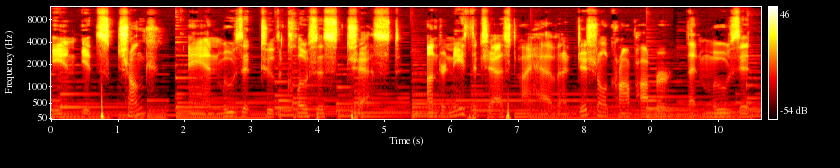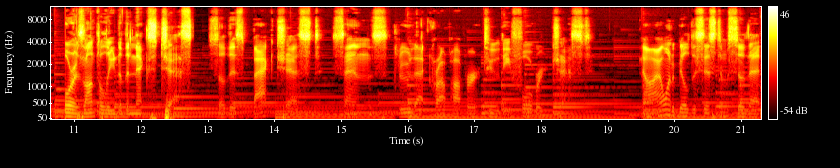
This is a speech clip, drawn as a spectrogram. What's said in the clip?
in its chunk and moves it to the closest chest. Underneath the chest, I have an additional crop hopper that moves it horizontally to the next chest. So this back chest sends through that crop hopper to the forward chest. Now I want to build a system so that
